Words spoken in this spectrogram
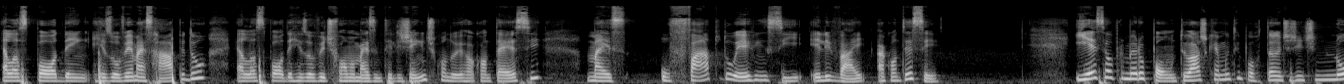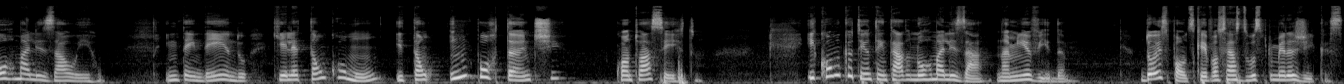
elas podem resolver mais rápido, elas podem resolver de forma mais inteligente quando o erro acontece, mas o fato do erro em si, ele vai acontecer. E esse é o primeiro ponto. Eu acho que é muito importante a gente normalizar o erro, entendendo que ele é tão comum e tão importante quanto o acerto. E como que eu tenho tentado normalizar na minha vida? Dois pontos, que vão ser as duas primeiras dicas.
